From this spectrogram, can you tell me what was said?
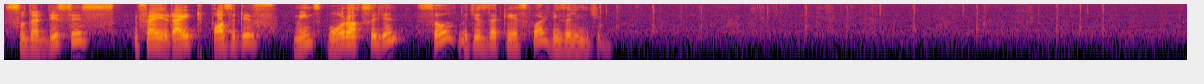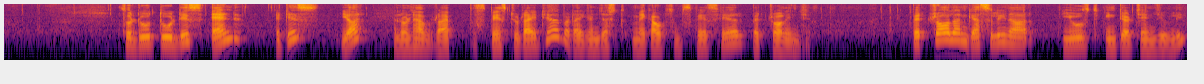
So, that this is if I write positive means more oxygen. So, which is the case for diesel engine. So, due to this end it is your I do not have space to write here, but I can just make out some space here petrol engine. Petrol and gasoline are used interchangeably.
